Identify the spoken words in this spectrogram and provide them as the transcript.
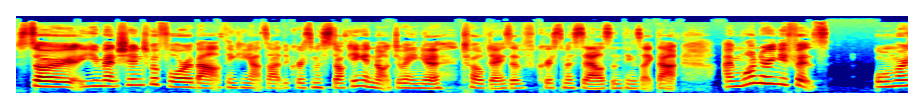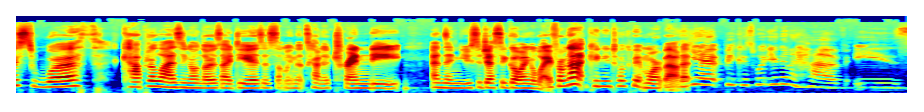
So, you mentioned before about thinking outside the Christmas stocking and not doing your 12 days of Christmas sales and things like that. I'm wondering if it's almost worth capitalizing on those ideas as something that's kind of trendy and then you suggested going away from that can you talk a bit more about it yeah because what you're going to have is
